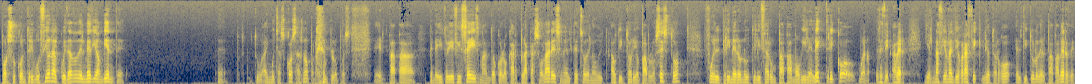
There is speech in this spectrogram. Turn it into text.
por su contribución al cuidado del medio ambiente. Eh, pues, hay muchas cosas, ¿no? Por ejemplo, pues el Papa Benedicto XVI mandó colocar placas solares en el techo del auditorio Pablo VI, fue el primero en utilizar un papamóvil eléctrico, bueno, es decir, a ver, y el National Geographic le otorgó el título del Papa Verde.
